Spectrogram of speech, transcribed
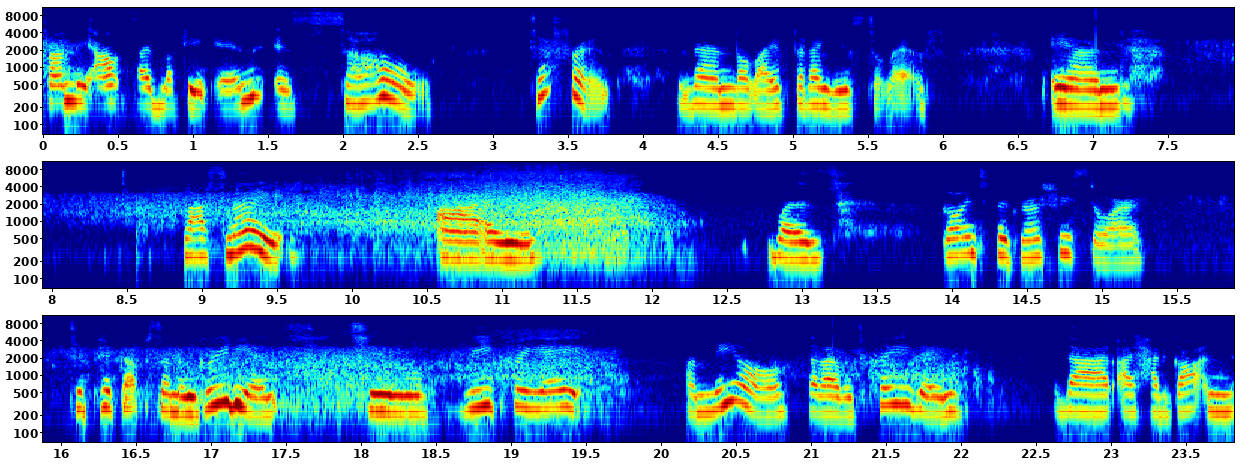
from the outside looking in, is so different than the life that I used to live. And last night, I was going to the grocery store to pick up some ingredients to recreate a meal that I was craving that I had gotten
